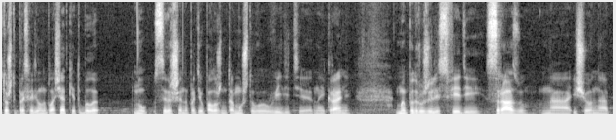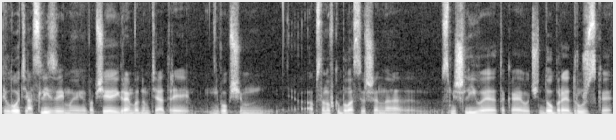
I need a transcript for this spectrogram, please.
то, что происходило на площадке, это было ну, совершенно противоположно тому, что вы увидите на экране. Мы подружились с Федей сразу, на, еще на пилоте. А с Лизой мы вообще играем в одном театре. В общем, обстановка была совершенно э, смешливая, такая очень добрая, дружеская.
